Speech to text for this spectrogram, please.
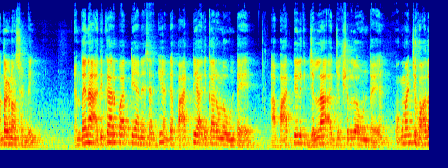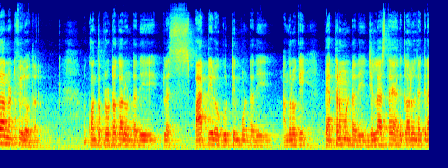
అందరికీ నమస్తే అండి. ఎంతైనా అధికార పార్టీ అనేసరికి అంటే పార్టీ అధికారంలో ఉంటే ఆ పార్టీలకి జిల్లా అధ్యక్షులుగా ఉంటే ఒక మంచి హోదా అన్నట్టు ఫీల్ అవుతారు. కొంత ప్రోటోకాల్ ఉంటుంది ప్లస్ పార్టీలో గుర్తింపు ఉంటుంది అందులోకి పెత్తనం ఉంటుంది జిల్లా స్థాయి అధికారుల దగ్గర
